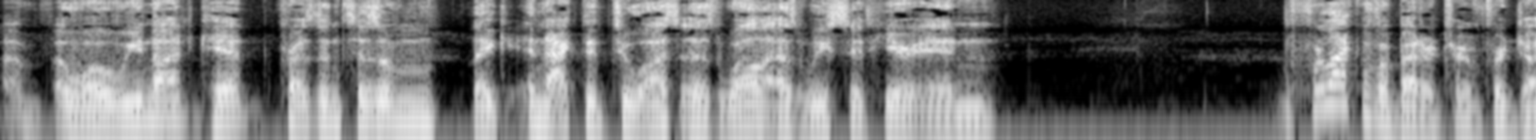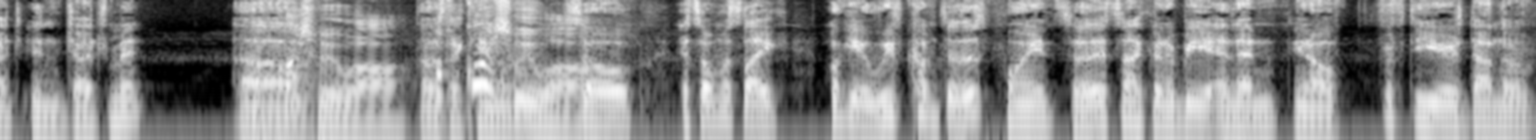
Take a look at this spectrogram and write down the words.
Uh, will we not get presentism like enacted to us as well as we sit here in, for lack of a better term, for judge in judgment? of course um, we will of course we will So it's almost like, okay, we've come to this point, so it's not going to be, and then, you know, 50 years down the,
